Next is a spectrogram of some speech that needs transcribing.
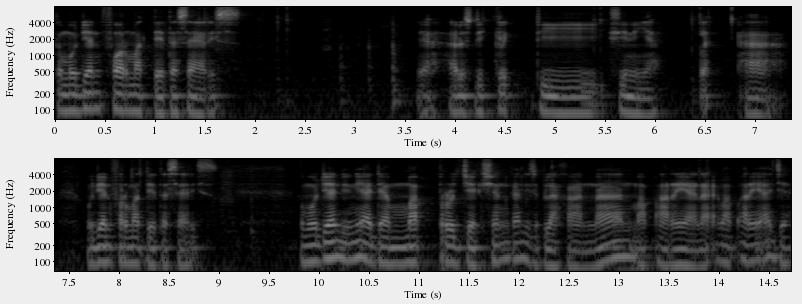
Kemudian format data series. Ya, harus diklik di sininya. Klik. Nah, kemudian format data series. Kemudian ini ada map projection kan di sebelah kanan, map area. Nah, map area aja.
